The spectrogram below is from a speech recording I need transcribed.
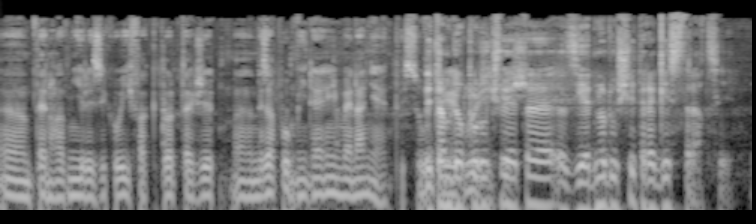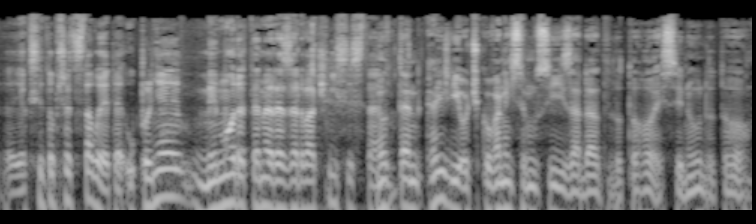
eh, ten hlavní rizikový faktor, takže eh, nezapomínejme na ně. Ty jsou Vy tam doporučujete zjednodušit registraci. Jak si to představujete? Úplně mimo ten rezervační systém? No, ten každý očkovaný se musí zadat do toho ISINu, do toho,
